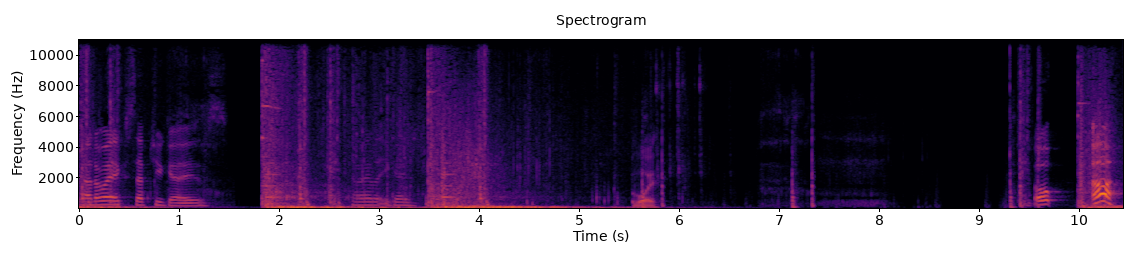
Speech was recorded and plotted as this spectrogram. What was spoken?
How do I accept you guys? How do I let you guys? join? Oh, boy. Oh, ah!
